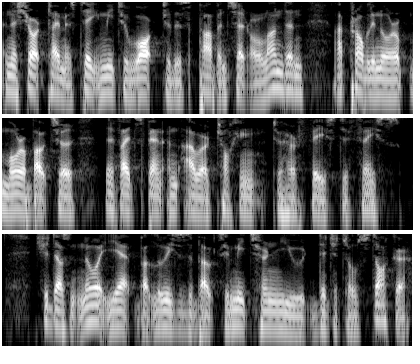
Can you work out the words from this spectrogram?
In the short time it's taken me to walk to this pub in central London, I probably know more about her than if I'd spent an hour talking to her face to face. She doesn't know it yet, but Louise is about to meet her new digital stalker.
